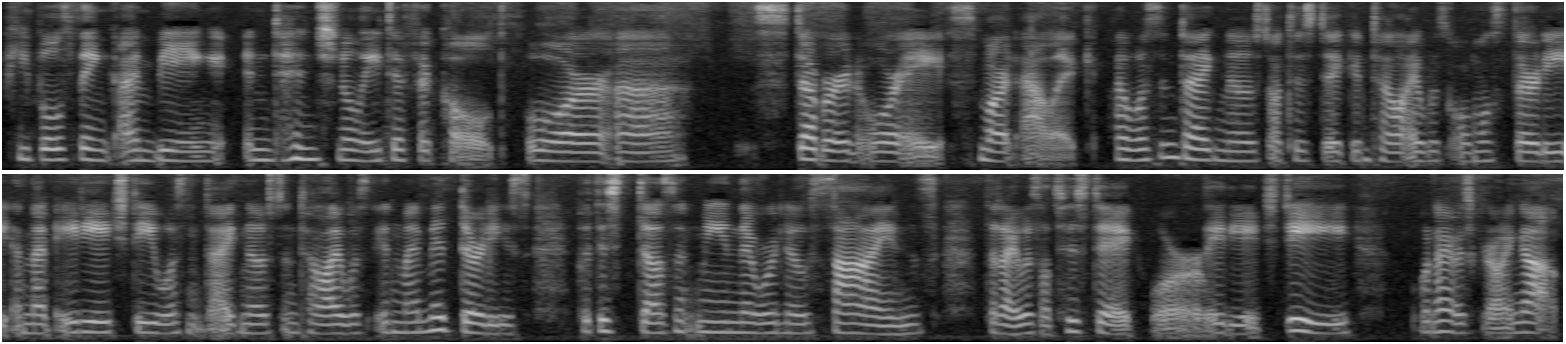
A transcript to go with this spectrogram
people think I'm being intentionally difficult or uh, stubborn or a smart aleck. I wasn't diagnosed autistic until I was almost 30 and that ADHD wasn't diagnosed until I was in my mid 30s. But this doesn't mean there were no signs that I was autistic or ADHD when I was growing up.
